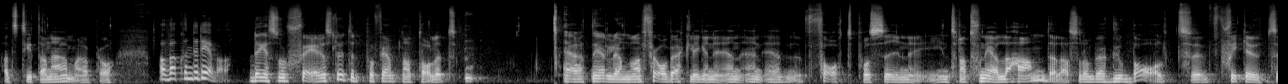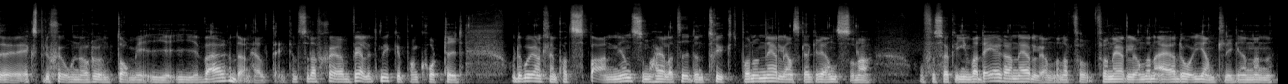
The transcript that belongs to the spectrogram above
att titta närmare på. Och vad kunde det vara? Det som sker i slutet på 1500-talet är att Nederländerna får verkligen en, en, en, fart på sin internationella handel. Alltså de börjar globalt skicka ut eh, expeditioner runt om i, i, världen helt enkelt. Så det sker väldigt mycket på en kort tid. Och det beror egentligen på att Spanien som hela tiden tryckt på de nederländska gränserna och försöker invadera Nederländerna. För, för Nederländerna är då egentligen en,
